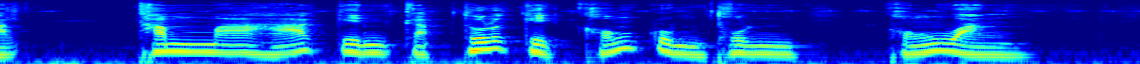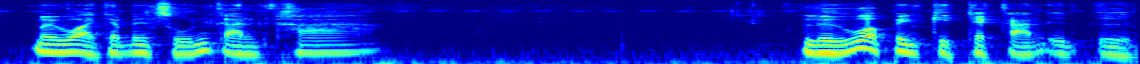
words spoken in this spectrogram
าททำมาหากินกับธุรกิจของกลุ่มทุนของวัง ไม่ว่าจะเป็นศูนย์การค้า หรือว่าเป็นกิจการอื่น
